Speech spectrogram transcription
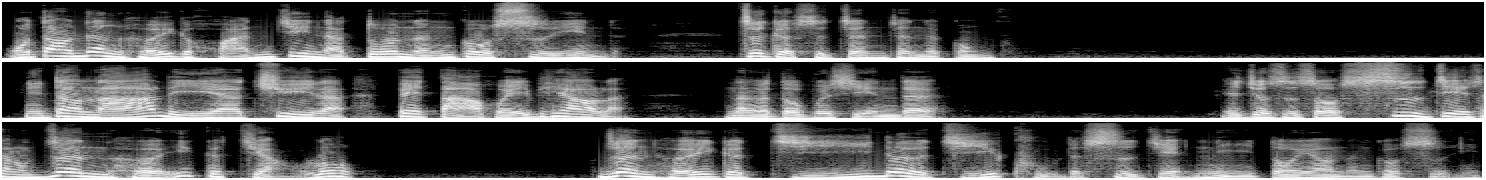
我到任何一个环境啊，都能够适应的，这个是真正的功夫。你到哪里呀去了？被打回票了，那个都不行的。也就是说，世界上任何一个角落，任何一个极乐极苦的世界，你都要能够适应。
